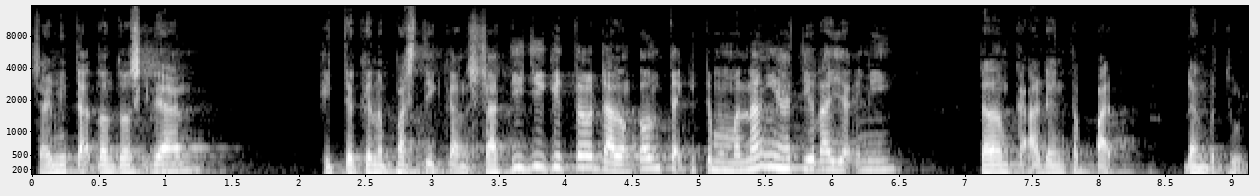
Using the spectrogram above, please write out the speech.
Saya minta tuan-tuan sekalian, kita kena pastikan strategi kita dalam konteks kita memenangi hati rakyat ini dalam keadaan tepat dan betul.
